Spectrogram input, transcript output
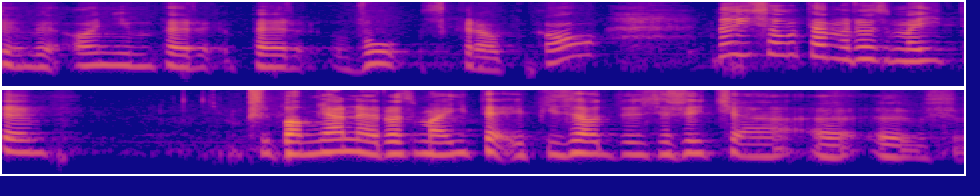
w, o nim per, per W z kropką. No i są tam rozmaite, przypomniane rozmaite epizody z życia w-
